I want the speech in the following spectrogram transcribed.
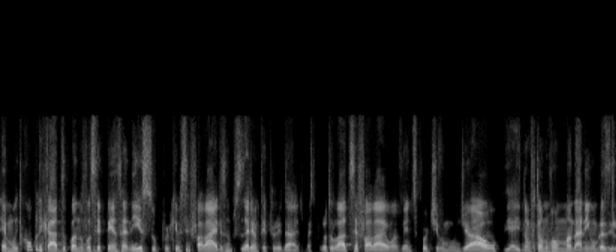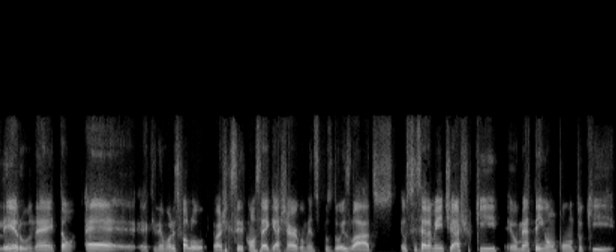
é muito complicado quando você pensa nisso, porque você fala, ah, eles não precisariam ter prioridade. Mas, por outro lado, você fala, ah, é um evento esportivo mundial, e aí não, então não vamos mandar nenhum brasileiro, né? Então, é, é que nem o Maurício falou. Eu acho que você consegue achar argumentos para os dois lados. Eu, sinceramente, acho que eu me atenho a um ponto que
